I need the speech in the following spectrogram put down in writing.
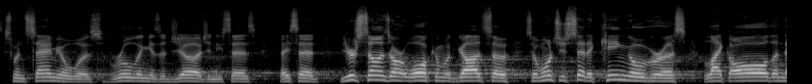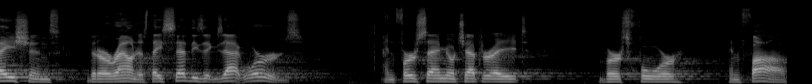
It's when Samuel was ruling as a judge, and he says, they said, Your sons aren't walking with God, so, so won't you set a king over us like all the nations that are around us? They said these exact words in 1 Samuel chapter 8, verse 4 and 5.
